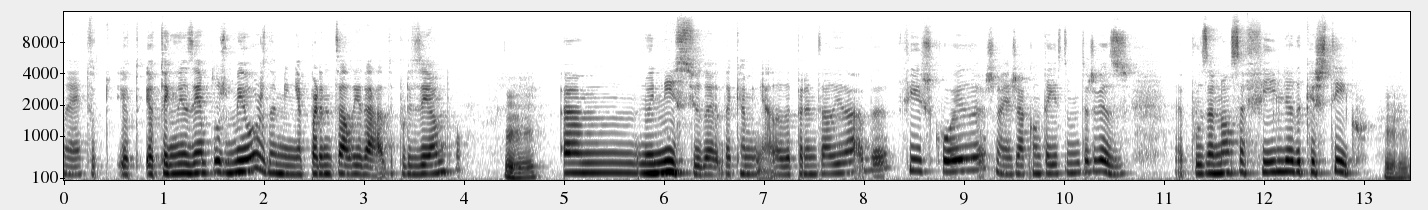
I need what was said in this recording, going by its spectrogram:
é? eu, eu tenho exemplos meus da minha parentalidade por exemplo uhum. um, no início da, da, caminhada da parentalidade fiz coisas não é? já contei isso muitas vezes eh, pus a nossa filha de castigo. Uhum.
